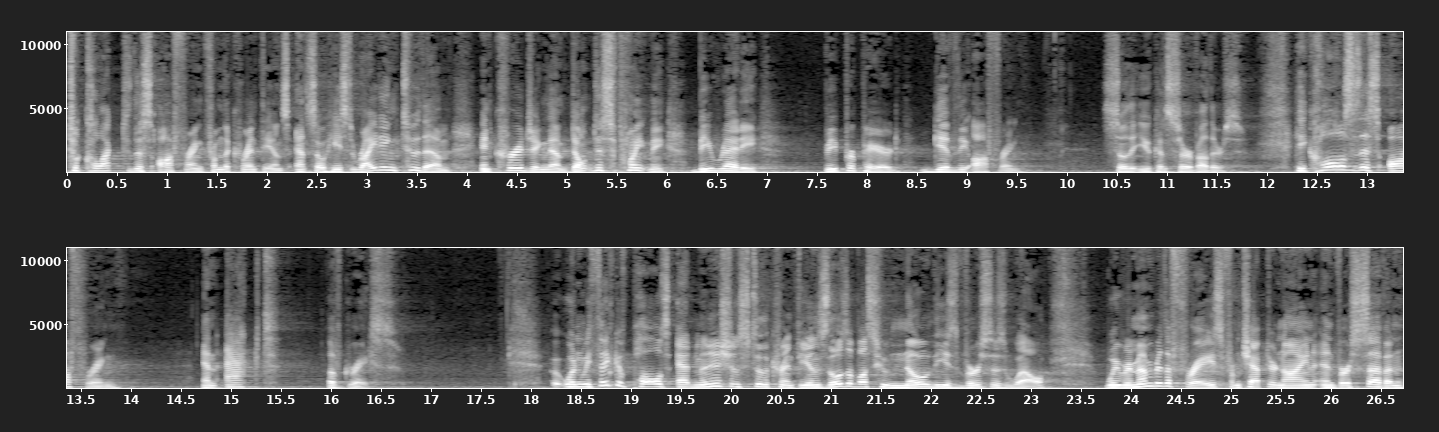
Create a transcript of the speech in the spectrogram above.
to collect this offering from the Corinthians. And so he's writing to them, encouraging them don't disappoint me, be ready, be prepared, give the offering so that you can serve others. He calls this offering an act of grace. When we think of Paul's admonitions to the Corinthians, those of us who know these verses well, we remember the phrase from chapter 9 and verse 7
